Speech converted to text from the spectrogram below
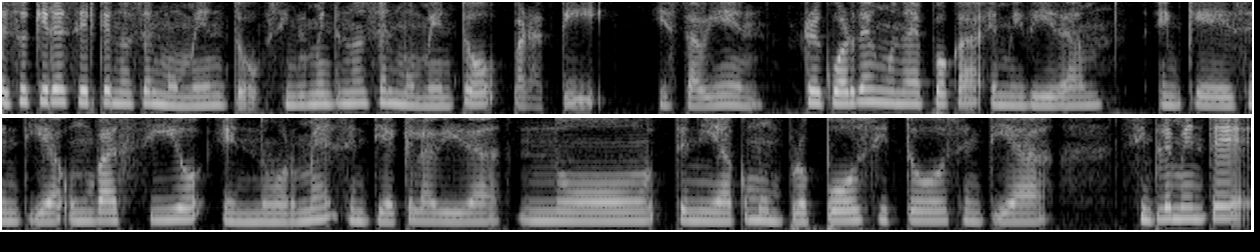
eso quiere decir que no es el momento, simplemente no es el momento para ti y está bien. Recuerdo en una época en mi vida en que sentía un vacío enorme, sentía que la vida no tenía como un propósito, sentía Simplemente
